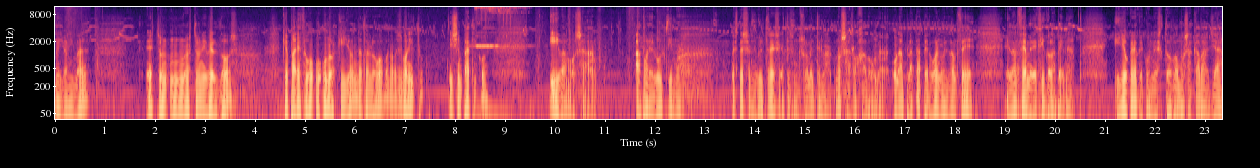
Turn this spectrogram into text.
bello animal. Esto nuestro nivel 2, que parece un, un horquillón, desde luego, bueno, es bonito y simpático. Y vamos a, a por el último. Este es el nivel 3, este solamente nos, ha arrojado una, una, plata, pero bueno, el lance, el lance ha merecido la pena. Y yo creo que con esto vamos a acabar ya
